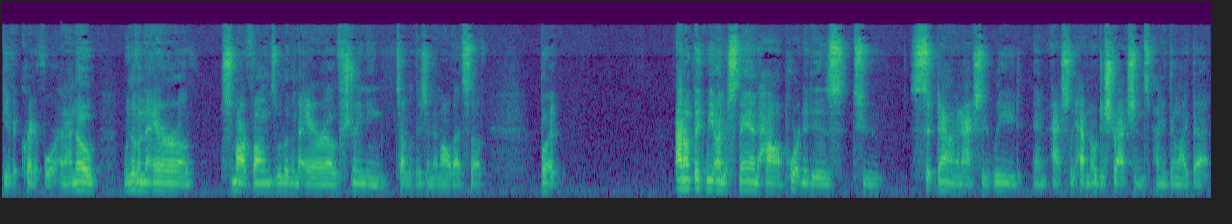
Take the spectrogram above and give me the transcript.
give it credit for. And I know we live in the era of smartphones, we live in the era of streaming television and all that stuff. But I don't think we understand how important it is to sit down and actually read and actually have no distractions or anything like that.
